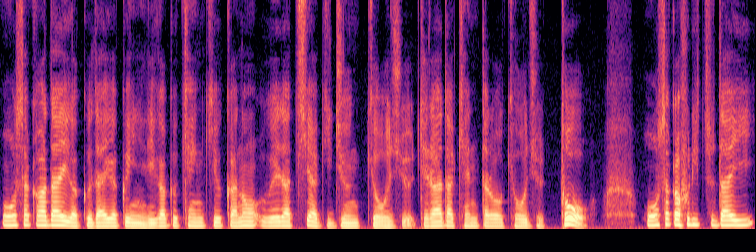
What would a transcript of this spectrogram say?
大阪大学大学院理学研究科の上田千秋准教授寺田健太郎教授と大阪府立大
